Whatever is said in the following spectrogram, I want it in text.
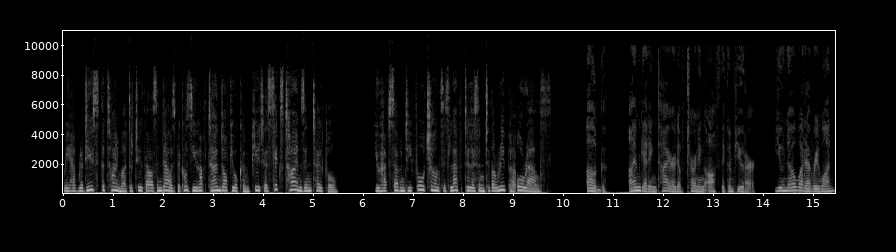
We have reduced the timer to 2000 hours because you have turned off your computer six times in total. You have 74 chances left to listen to the Reaper or else. Ugh. I'm getting tired of turning off the computer. You know what everyone?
